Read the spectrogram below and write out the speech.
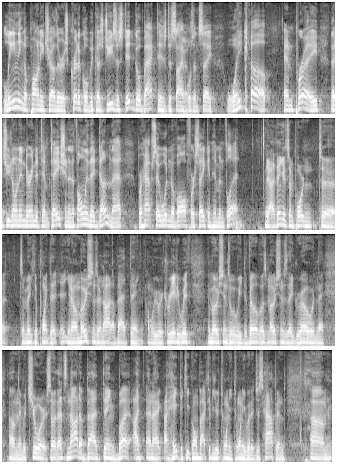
leaning upon each other is critical because Jesus did go back to his disciples yeah. and say, "Wake up." And pray that you don't enter into temptation. And if only they'd done that, perhaps they wouldn't have all forsaken him and fled. Yeah, I think it's important to to make the point that you know emotions are not a bad thing. We were created with emotions. We develop those emotions. They grow and they um, they mature. So that's not a bad thing. But I and I, I, hate to keep going back to the year 2020, but it just happened. Um,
